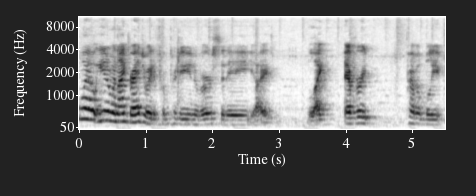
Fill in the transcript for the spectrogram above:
Well, you know, when I graduated from Purdue University, I, like every probably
